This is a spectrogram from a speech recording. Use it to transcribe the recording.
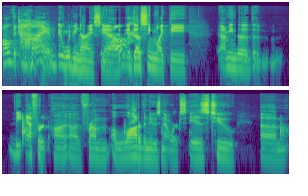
all the time. It would be nice, yeah. You know? it, it, does seem like the, I mean the the the effort on uh, from a lot of the news networks is to, um,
